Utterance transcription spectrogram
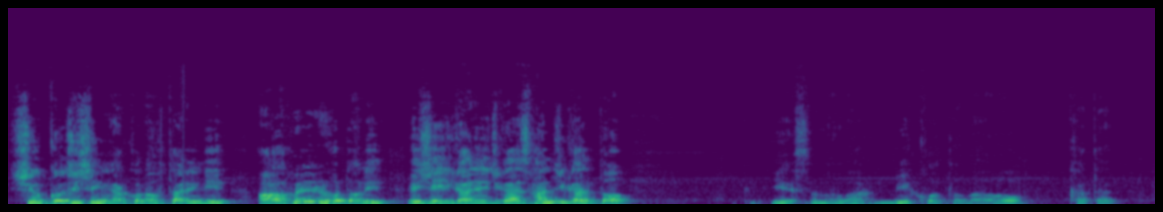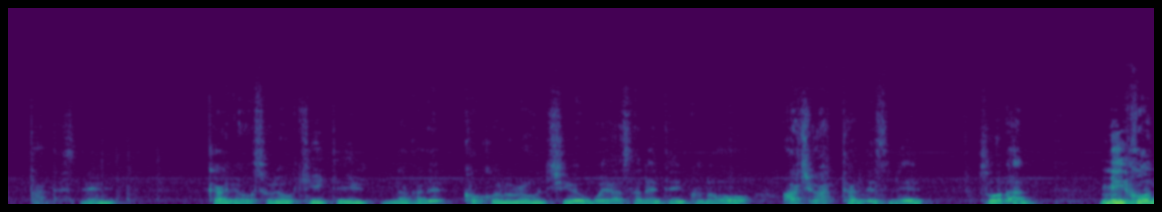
主ご自身がこの二人に溢れるほどに1時間2時間3時間とイエス様は御言葉を語ったんですね。彼らはそれを聞いている中で心の内が燃やされていくのを味わったんですね。そうなん。御言葉を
